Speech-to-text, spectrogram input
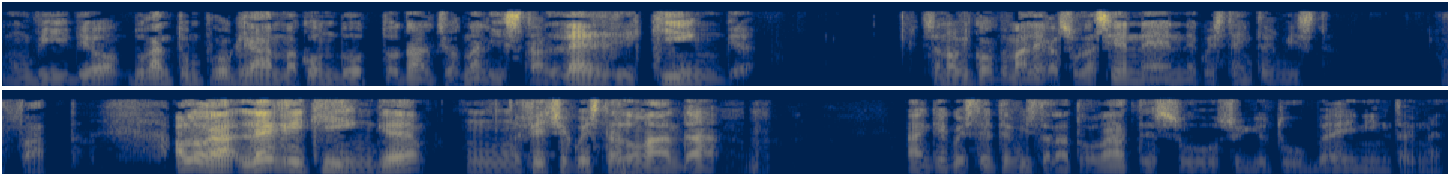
in un video durante un programma condotto dal giornalista Larry King. Se non ricordo male era sulla CNN questa intervista. Fu fatta. Allora, Larry King mh, mm, fece questa domanda, anche questa intervista la trovate su, su YouTube e eh, in internet.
